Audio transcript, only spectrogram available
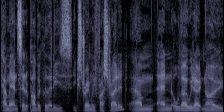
come out and said it publicly that he's extremely frustrated. Um, and although we don't know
